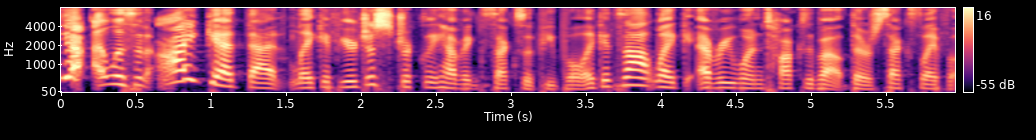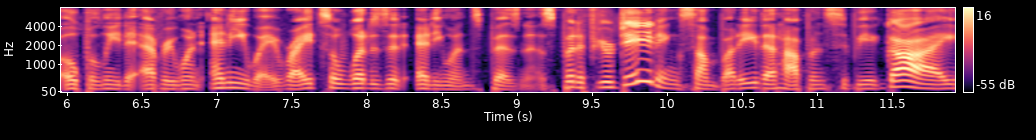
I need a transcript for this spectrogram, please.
Yeah. Listen, I get that. Like, if you're just strictly having sex with people, like, it's not like everyone talks about their sex life openly to everyone anyway, right? So, what is it anyone's business? But if you're dating somebody that happens to be a guy,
